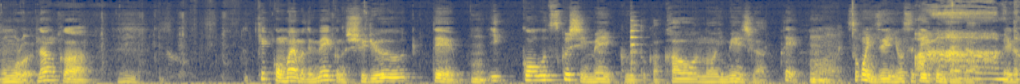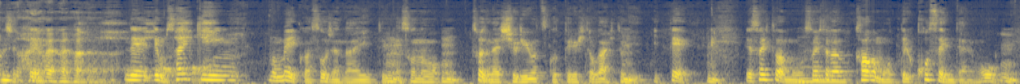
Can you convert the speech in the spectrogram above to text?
おもろい。なんか結構前までメイクの主流ってうん。一個美しいメイクとか顔のイメージがあってうん。そこに全員寄せていくみたいなやり方してて。ででも最近のメイクはそうじゃないというか、うん。その、うん。そうじゃない主流を作ってる人が一人いて、うん。でその人はもうその人が顔が持ってる個性みたいなのをいうん。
